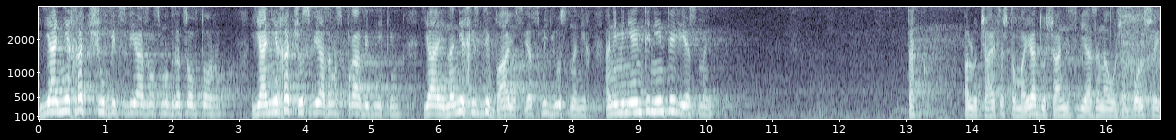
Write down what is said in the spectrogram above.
Я не хочу быть связан с мудрецов Тору. Я не хочу связан с праведником. Я на них издеваюсь, я смеюсь на них. Они мне не интересны. Так получается, что моя душа не связана уже больше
